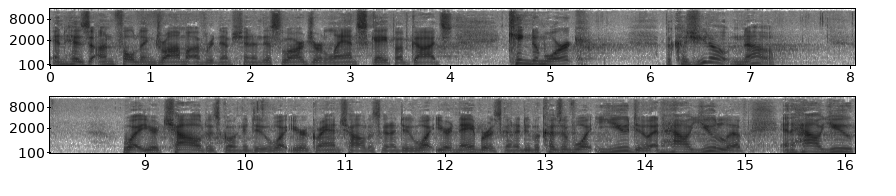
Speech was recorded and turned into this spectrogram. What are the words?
in his unfolding drama of redemption in this larger landscape of God's kingdom work because you don't know what your child is going to do, what your grandchild is going to do, what your neighbor is going to do because of what you do and how you live and how you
